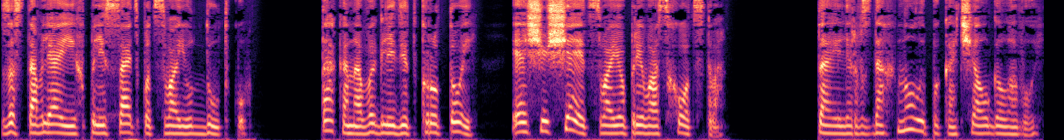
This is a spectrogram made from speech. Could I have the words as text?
заставляя их плясать под свою дудку. Так она выглядит крутой и ощущает свое превосходство. Тайлер вздохнул и покачал головой.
